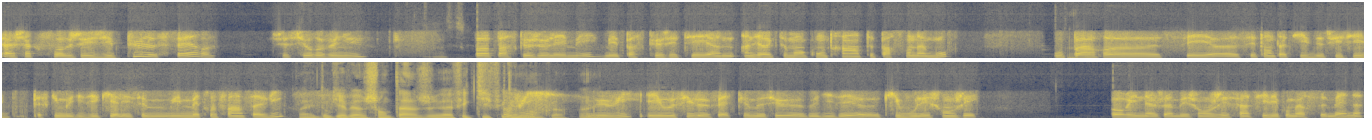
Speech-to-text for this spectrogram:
À chaque fois que j'ai pu le faire, je suis revenue. Pas parce que je l'aimais, mais parce que j'étais in- indirectement contrainte par son amour ou par euh, ses, euh, ses tentatives de suicide, parce qu'il me disait qu'il allait se mettre fin à sa vie. Ouais, donc il y avait un chantage euh, affectif également. Oui. quoi. Ouais. Oui, oui. Et aussi le fait que monsieur me disait euh, qu'il voulait changer. Or, il n'a jamais changé, enfin, si les premières semaines,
